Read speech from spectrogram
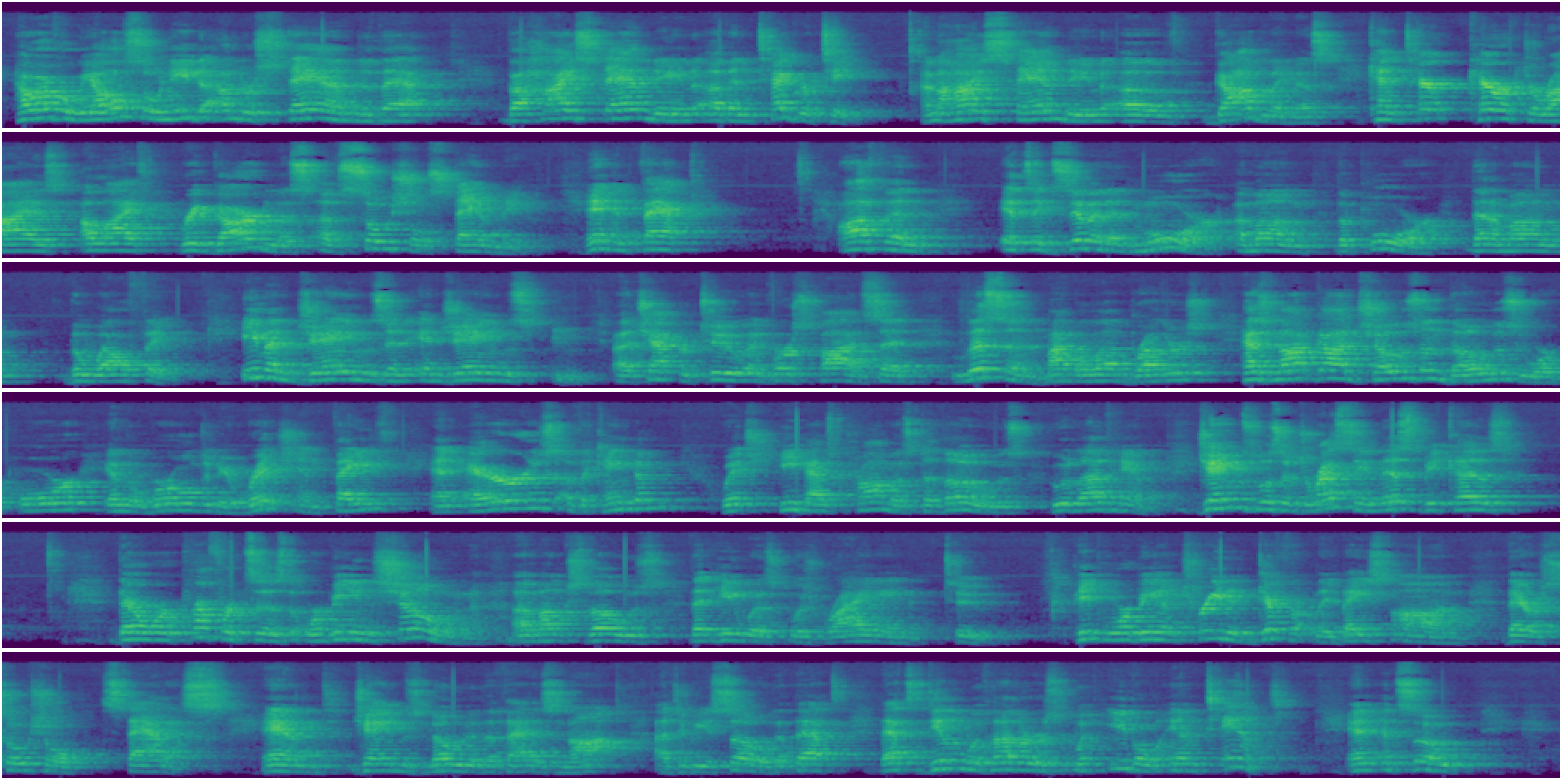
However, we also need to understand that the high standing of integrity and the high standing of godliness can characterize a life regardless of social standing. In fact, often it's exhibited more among the poor than among the wealthy. Even James in, in James uh, chapter 2 and verse 5 said, Listen, my beloved brothers, has not God chosen those who are poor in the world to be rich in faith and heirs of the kingdom? which he has promised to those who love him. James was addressing this because there were preferences that were being shown amongst those that he was, was writing to. People were being treated differently based on their social status. And James noted that that is not uh, to be so, that that's, that's dealing with others with evil intent. And, and so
